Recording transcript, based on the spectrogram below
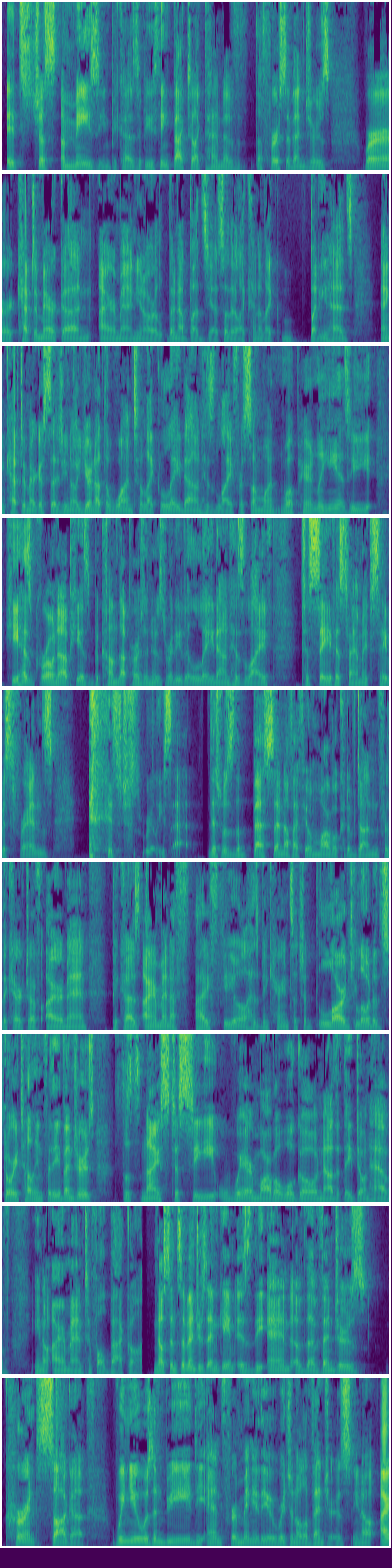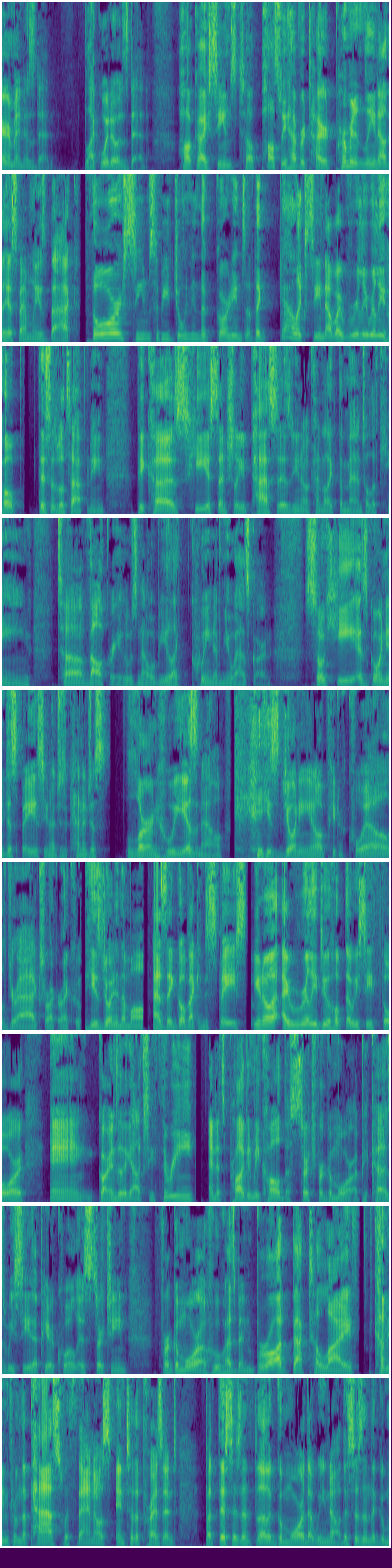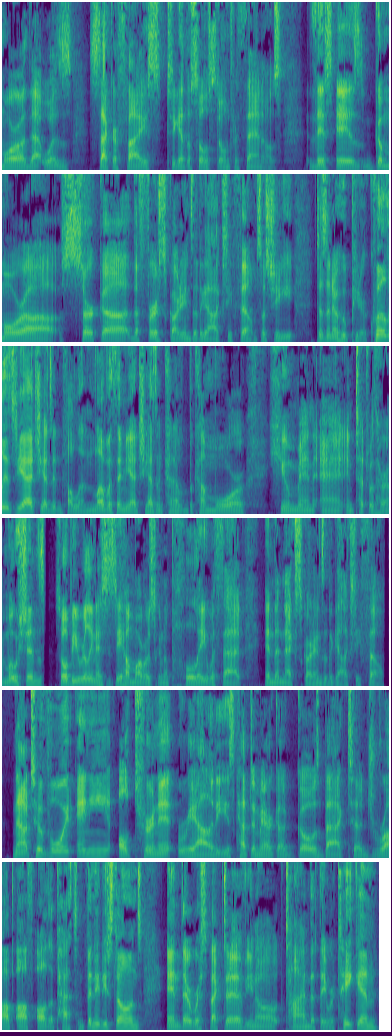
it's just amazing because if you think back to like kind of the first Avengers, where Captain America and Iron Man, you know, are, they're not buds yet, so they're like kind of like butting heads. And Captain America says, you know, you're not the one to like lay down his life for someone. Well, apparently he is. He he has grown up. He has become that person who's ready to lay down his life to save his family, to save his friends. it's just really sad this was the best send off I feel Marvel could have done for the character of Iron Man because Iron Man, I feel, has been carrying such a large load of storytelling for the Avengers. So it's nice to see where Marvel will go now that they don't have, you know, Iron Man to fall back on. Now, since Avengers Endgame is the end of the Avengers current saga, we knew it was going to be the end for many of the original Avengers. You know, Iron Man is dead. Black Widow is dead. Hawkeye seems to possibly have retired permanently now that his family is back. Thor seems to be joining the Guardians of the Galaxy. Now, I really, really hope this is what's happening because he essentially passes, you know, kind of like the mantle of king to Valkyrie, who's now will be like queen of New Asgard. So he is going into space, you know, just kind of just learn who he is now. He's joining, you know, Peter Quill, Drax, Rocket Raccoon. He's joining them all as they go back into space. You know, I really do hope that we see Thor in Guardians of the Galaxy 3, and it's probably going to be called The Search for Gamora because we see that Peter Quill is searching for Gamora, who has been brought back to life, coming from the past with Thanos into the present. But this isn't the Gamora that we know. This isn't the Gamora that was sacrificed to get the Soul Stone for Thanos. This is Gamora circa the first Guardians of the Galaxy film. So she doesn't know who Peter Quill is yet. She hasn't fallen in love with him yet. She hasn't kind of become more human and in touch with her emotions. So it'll be really nice to see how Marvel's going to play with that in the next Guardians of the Galaxy film. Now, to avoid any alternate realities, Captain America goes back to drop off all the past Infinity Stones in their respective, you know, time that they were taken.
